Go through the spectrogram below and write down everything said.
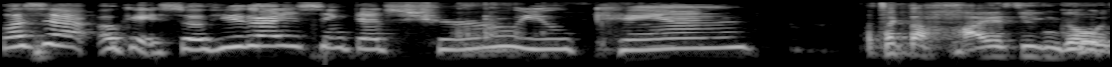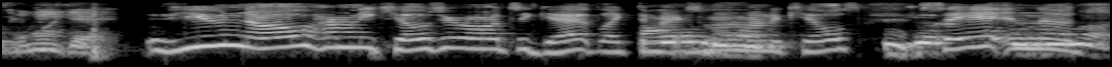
let's have. Okay, so if you guys think that's true, you can That's like the highest you can go in any game. If you know how many kills you're allowed to get, like the maximum amount of kills, say it in the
